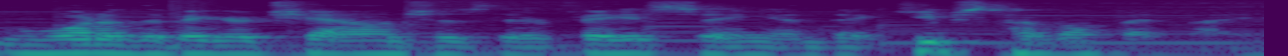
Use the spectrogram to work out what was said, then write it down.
one of the bigger challenges they're facing and that keeps them up at night.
